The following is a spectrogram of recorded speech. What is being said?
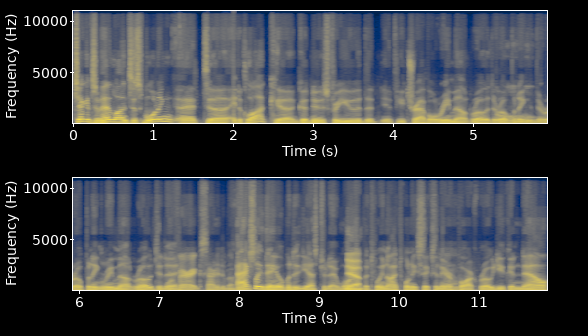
Checking some headlines this morning at uh, eight o'clock. Uh, good news for you that if you travel Remount Road, they're Oh. opening. They're opening Remount Road today. We're very excited about that. Actually, they opened it yesterday. One Yeah. between I twenty six and Air Park Road. You can now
